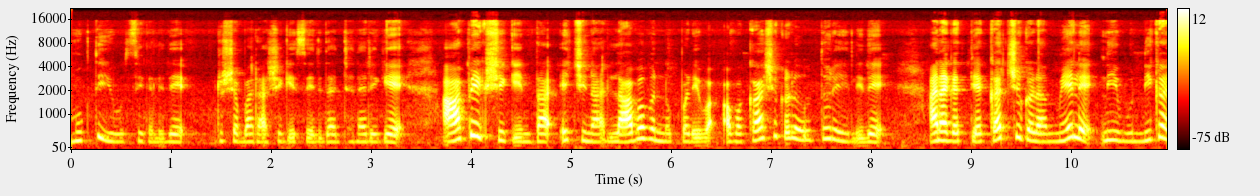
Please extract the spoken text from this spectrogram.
ಮುಕ್ತಿಯೂ ಸಿಗಲಿದೆ. ವೃಷಭ ರಾಶಿಗೆ ಸೇರಿದ ಜನರಿಗೆ ಅಪೇಕ್ಷೆಗಿಂತ ಹೆಚ್ಚಿನ ಲಾಭವನ್ನು ಪಡೆಯುವ ಅವಕಾಶಗಳು ದೊರೆಯಲಿದೆ. ಅನಗತ್ಯ ಖರ್ಚುಗಳ ಮೇಲೆ ನೀವು ನಿಗಾ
